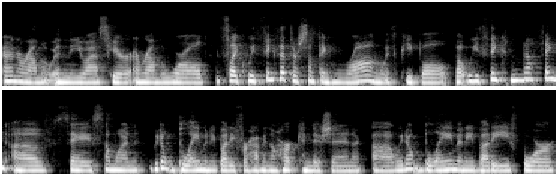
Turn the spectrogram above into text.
and around the in the US here, around the world. It's like we think that there's something wrong with people, but we think nothing of, say, someone, we don't blame anybody for having a heart condition. Uh, we don't blame anybody for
